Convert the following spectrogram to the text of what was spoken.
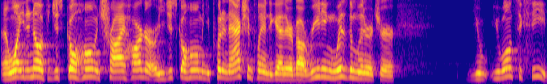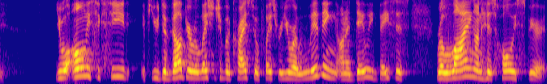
And I want you to know if you just go home and try harder, or you just go home and you put an action plan together about reading wisdom literature, you, you won't succeed. You will only succeed if you develop your relationship with Christ to a place where you are living on a daily basis, relying on His Holy Spirit.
